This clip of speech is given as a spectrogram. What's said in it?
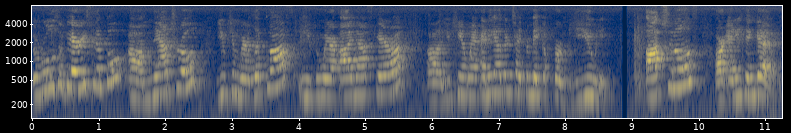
The rules are very simple. Um, natural, you can wear lip gloss and you can wear eye mascara. Uh, you can't wear any other type of makeup for beauty. Optionals are anything goes.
